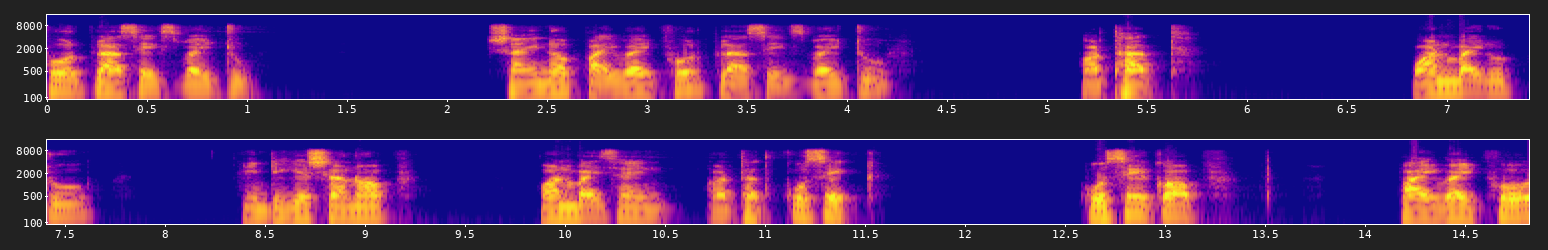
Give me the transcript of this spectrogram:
four plus x by two sine of pi by four plus x by two অর্থাৎ one by root two integration of one by sine অর্থাৎ cosec cosec of pi by four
